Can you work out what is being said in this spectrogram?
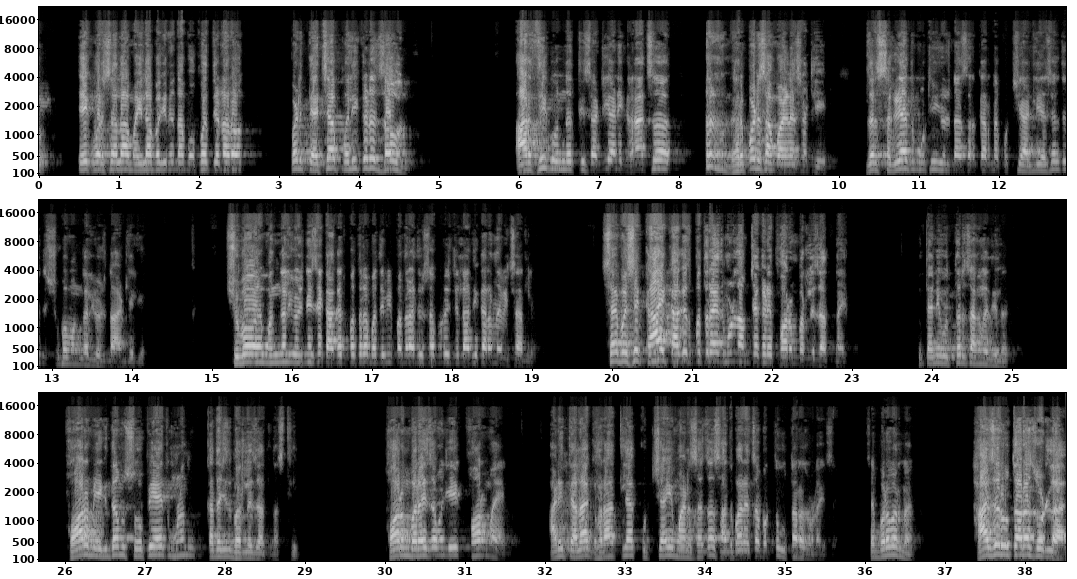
एक वर्षाला महिला भगिनींना मोफत देणार आहोत. पण त्याच्या पलीकडे जाऊन आर्थिक उन्नतीसाठी आणि घराचं घरपण सांभाळण्यासाठी जर सगळ्यात मोठी योजना सरकारनं कुठची आणली असेल तर ती शुभमंगल योजना आणलेली आहे. शुभमंगल योजनेचे कागदपत्रमध्ये मी पंधरा दिवसापूर्वी जिल्हाधिकाऱ्यांना विचारले. साहेब असे काय कागदपत्र आहेत म्हणून आमच्याकडे फॉर्म भरले जात नाहीत. त्यांनी उत्तर चांगलं दिलं. फॉर्म एकदम सोपे आहेत म्हणून कदाचित भरले जात नसतील. फॉर्म भरायचा म्हणजे एक फॉर्म आहे. आणि त्याला घरातल्या कुठच्याही माणसाचा सातबाऱ्याचा फक्त उतारा जोडायचा साहेब बरोबर ना? हा जर उतारा जोडला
